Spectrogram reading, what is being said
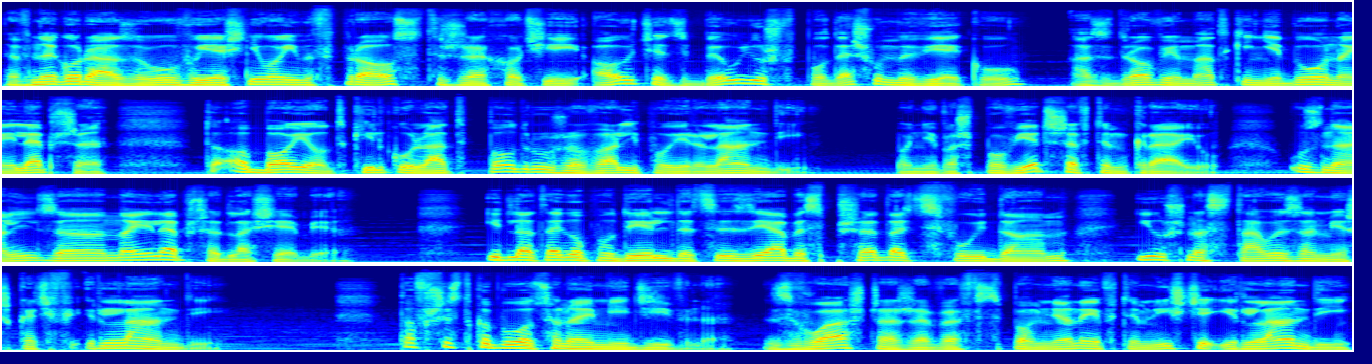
Pewnego razu wyjaśniła im wprost, że choć jej ojciec był już w podeszłym wieku, a zdrowie matki nie było najlepsze, to oboje od kilku lat podróżowali po Irlandii, ponieważ powietrze w tym kraju uznali za najlepsze dla siebie i dlatego podjęli decyzję, aby sprzedać swój dom i już na stałe zamieszkać w Irlandii. To wszystko było co najmniej dziwne, zwłaszcza, że we wspomnianej w tym liście Irlandii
